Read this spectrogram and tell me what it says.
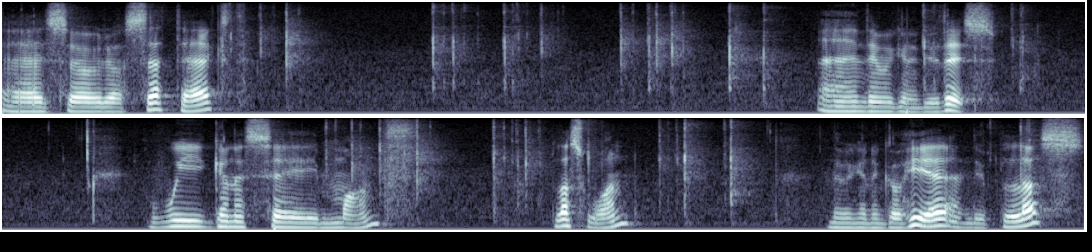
Uh, so the set text. And then we're going to do this. We're gonna say month plus one. And then we're gonna go here and do plus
